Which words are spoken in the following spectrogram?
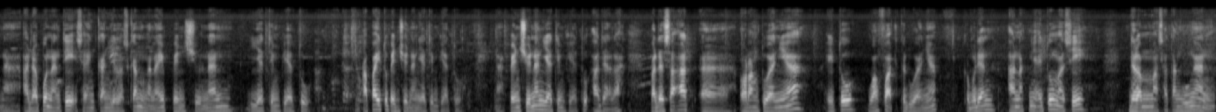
Nah, adapun nanti saya akan jelaskan mengenai pensiunan yatim piatu. Apa itu pensiunan yatim piatu? Nah, pensiunan yatim piatu adalah pada saat uh, orang tuanya itu wafat keduanya, kemudian anaknya itu masih dalam masa tanggungan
